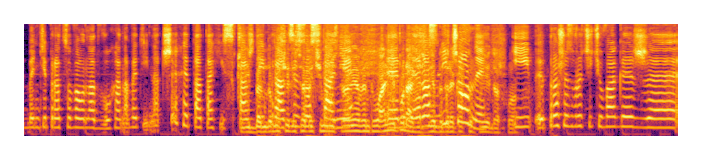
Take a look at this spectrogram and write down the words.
będzie pracował na dwóch, a nawet i na trzech etatach i z Czyli każdej pracy zostanie ewentualnie poradzić, rozliczony. I y, proszę zwrócić uwagę, że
